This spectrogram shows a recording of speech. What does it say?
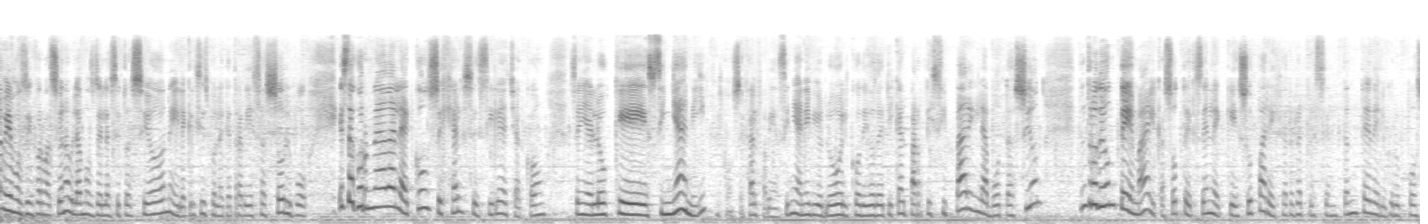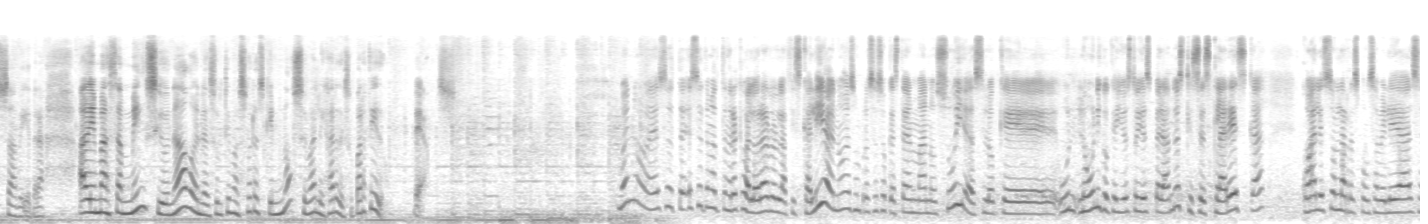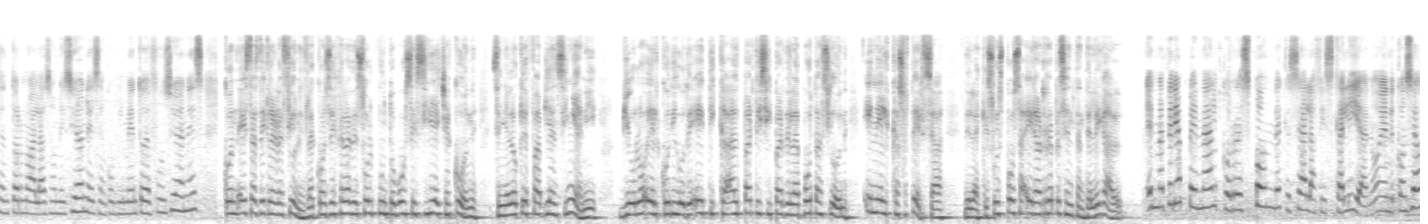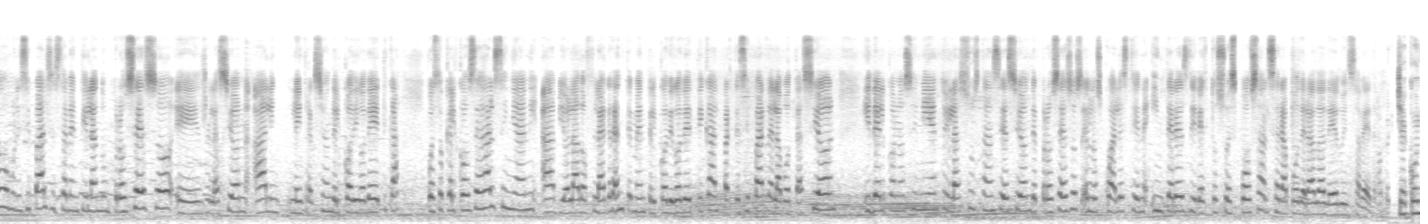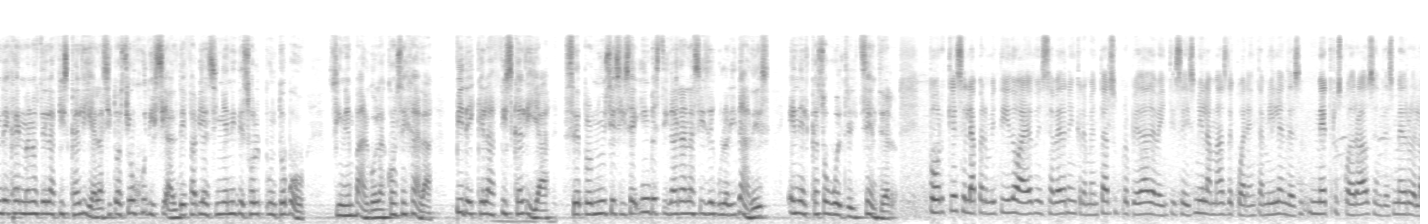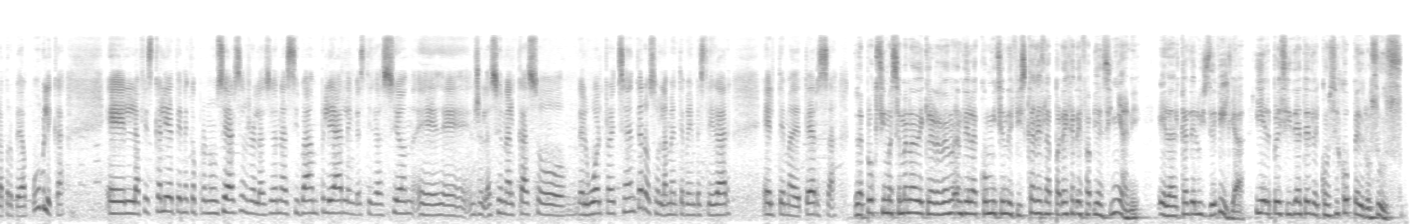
Cambiemos de información, hablamos de la situación y la crisis por la que atraviesa Solvo. Esta jornada la concejal Cecilia Chacón señaló que Siñani, el concejal Fabián Siñani, violó el código de ética al participar en la votación dentro de un tema, el caso Terce, en el que su pareja era representante del grupo Saavedra. Además ha mencionado en las últimas horas que no se va a alejar de su partido. Veamos. Bueno, eso, ese tema tendrá que valorarlo la Fiscalía, ¿no? Es un proceso que está en manos suyas. Lo, que, lo único que yo estoy esperando es que se esclarezca cuáles son las responsabilidades en torno a las omisiones en cumplimiento de funciones. Con estas declaraciones, la concejala de Sol.bo Cecilia Chacón señaló que Fabián Signani violó el código de ética al participar de la votación en el caso Terza, de la que su esposa era representante legal. En materia penal corresponde que sea la Fiscalía. ¿no? En el Consejo Municipal se está ventilando un proceso eh, en relación a la infracción del Código de Ética, puesto que el concejal Signani ha violado flagrantemente el Código de Ética al participar de la votación y del conocimiento y la sustanciación de procesos en los cuales tiene interés directo su esposa al ser apoderada de Edwin Saavedra. Chacón deja en manos de la Fiscalía la situación judicial de Fabián Signani de Sol.bo. Sin embargo, la concejala pide que la Fiscalía se pronuncie si se investigarán las irregularidades en el caso World Trade Center. Porque se le ha permitido a Edwin Saavedra incrementar su propiedad de 26 mil a más de 40 mil metros cuadrados en desmedro de la propiedad pública. Eh, la Fiscalía tiene que pronunciarse en relación a si va a ampliar la investigación eh, en relación al caso del World Trade Center o solamente va a investigar el tema de Terza. La próxima semana declararán ante la Comisión de Fiscales la pareja de Fabián Signani, el alcalde Luis de Villa y el presidente del Consejo Pedro Sus.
